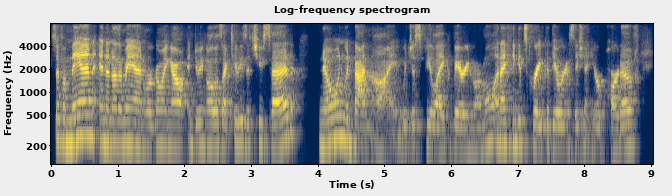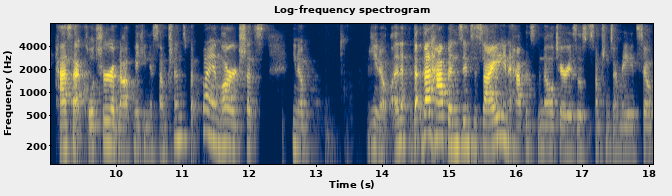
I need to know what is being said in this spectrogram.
so if a man and another man were going out and doing all those activities that you said no one would bat an eye. It would just be like very normal. And i think it's great that the organization that you're a part of has that culture of not making assumptions but by and large that's you know you know, and th- that happens in society and it happens in the military as those assumptions are made. So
